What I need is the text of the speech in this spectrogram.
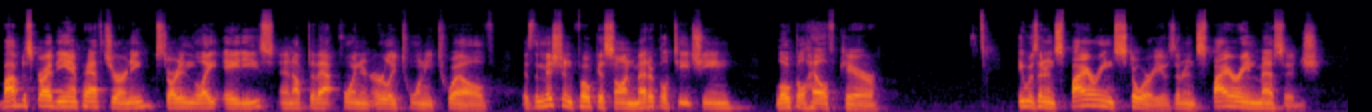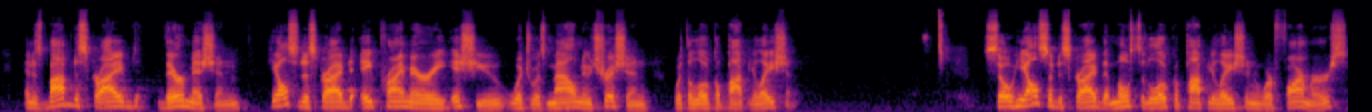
Bob described the AMPATH journey starting in the late 80s and up to that point in early 2012 as the mission focused on medical teaching, local health care. It was an inspiring story, it was an inspiring message. And as Bob described their mission, he also described a primary issue, which was malnutrition with the local population. So he also described that most of the local population were farmers,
